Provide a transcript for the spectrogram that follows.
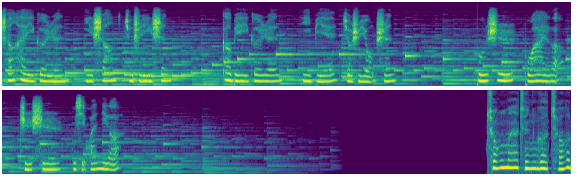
伤害一个人，一伤就是一生；告别一个人，一别就是永生。不是不爱了，只是。不喜欢你了。총 맞은 것처럼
